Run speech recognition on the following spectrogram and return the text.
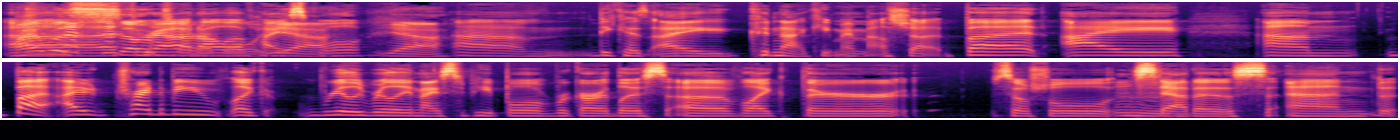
I was uh, so throughout all of high Yeah, school Yeah. um, because I could not keep my mouth shut. But I, um, but I tried to be like really, really nice to people, regardless of like their social Mm-hmm. status, and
